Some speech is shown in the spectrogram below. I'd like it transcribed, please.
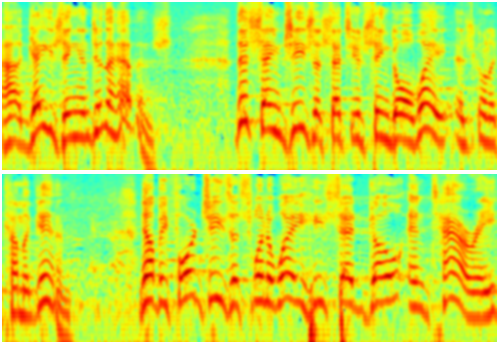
uh, gazing into the heavens? This same Jesus that you've seen go away is going to come again. Now, before Jesus went away, he said, Go and tarry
